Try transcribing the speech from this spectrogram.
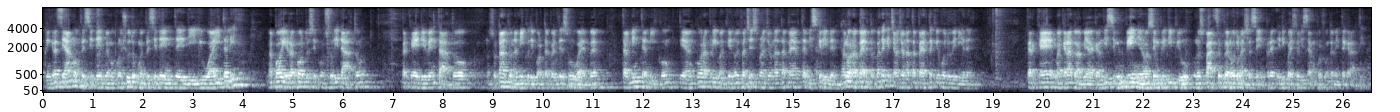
ringraziamo, abbiamo conosciuto come presidente di UA Italy, ma poi il rapporto si è consolidato perché è diventato non soltanto un amico di Porta Aperte sul web, talmente amico che ancora prima che noi facessimo una giornata aperta mi scrive allora Alberto quando è che c'è la giornata aperta che io voglio venire? Perché malgrado abbia grandissimi impegni no, sempre di più uno spazio per noi lo lascia sempre e di questo gli siamo profondamente grati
